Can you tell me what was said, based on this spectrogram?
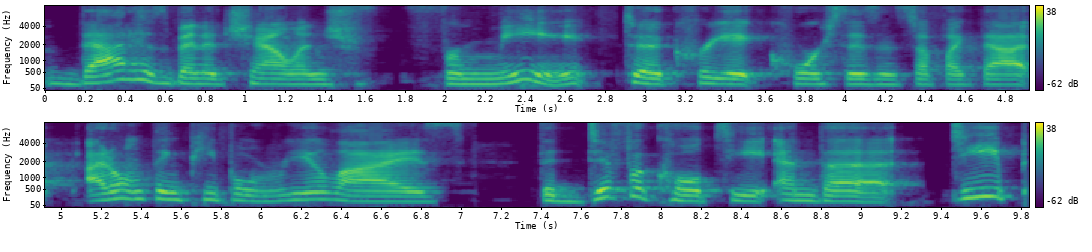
that has been a challenge for me to create courses and stuff like that, I don't think people realize the difficulty and the deep,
